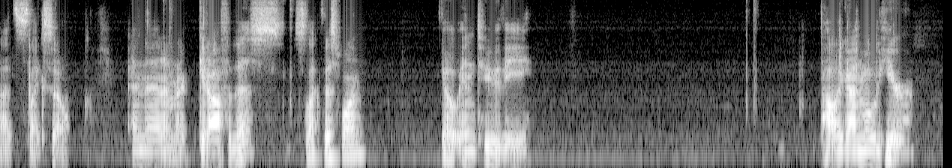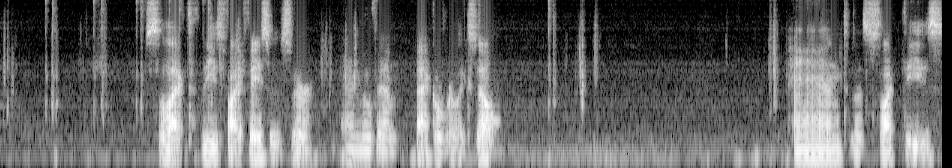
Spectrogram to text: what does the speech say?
that's like so. And then I'm going to get off of this select this one go into the polygon mode here select these five faces or and move them back over like so. And let's select these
